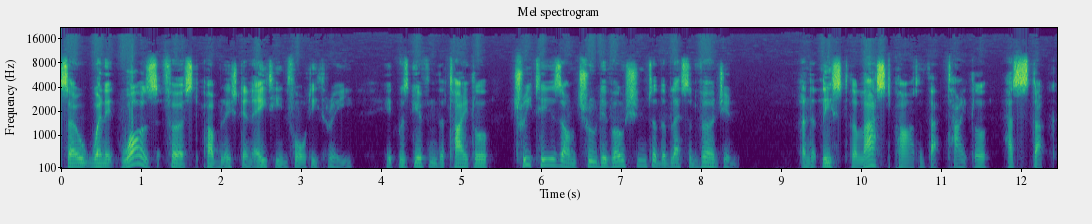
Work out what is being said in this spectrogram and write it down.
So when it was first published in 1843, it was given the title Treatise on True Devotion to the Blessed Virgin, and at least the last part of that title has stuck.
